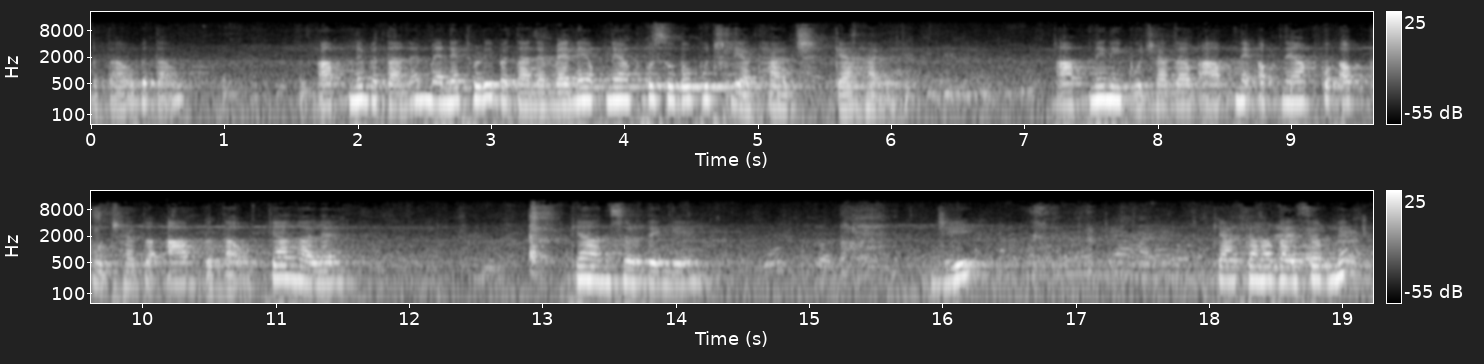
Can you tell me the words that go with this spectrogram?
बताओ बताओ। आपने बताना मैंने थोड़ी बताना है। मैंने अपने आप को सुबह पूछ लिया था आज, क्या हाल है? आपने नहीं पूछा था, अब आपने अपने आप को अब पूछा है तो आप बताओ, क्या हाल है? क्या आंसर देंगे? जी? क्या कहा भाई साहब ने?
